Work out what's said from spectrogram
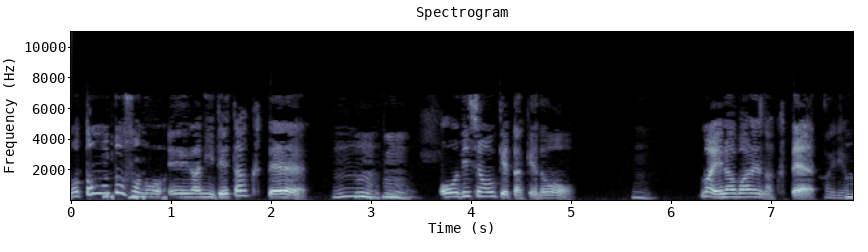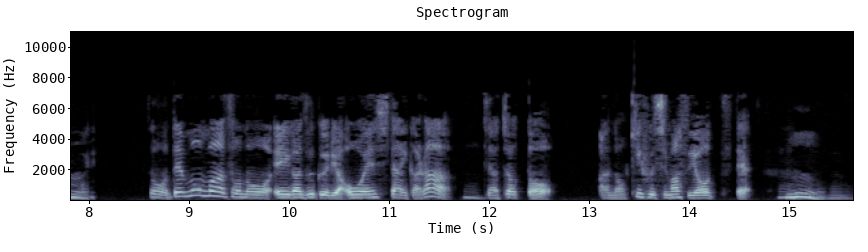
もともとその映画に出たくて、うん。うんうんオーディションを受けたけど、うん。まあ選ばれなくて、はい、やっぱり。そう。でもまあその映画作りは応援したいから、うんじゃあちょっと、あの、寄付しますよ、つって。うん。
